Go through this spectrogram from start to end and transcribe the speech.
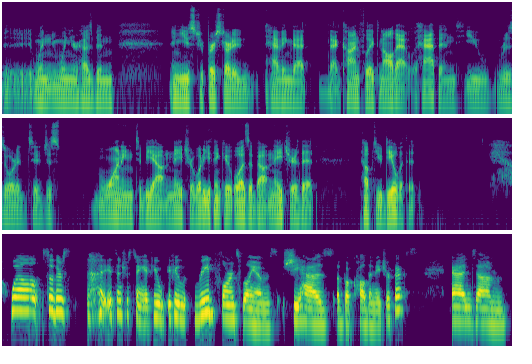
uh, when, when your husband, and you first started having that that conflict and all that happened, you resorted to just wanting to be out in nature. What do you think it was about nature that helped you deal with it? Well, so there's it's interesting. If you if you read Florence Williams, she has a book called The Nature Fix, and um,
